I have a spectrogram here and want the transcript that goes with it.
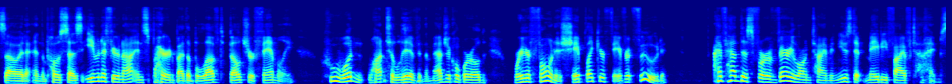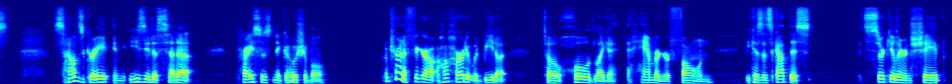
So, it, and the post says, even if you're not inspired by the beloved Belcher family, who wouldn't want to live in the magical world where your phone is shaped like your favorite food? I've had this for a very long time and used it maybe five times. Sounds great and easy to set up. Price is negotiable. I'm trying to figure out how hard it would be to to hold like a, a hamburger phone because it's got this circular in shape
